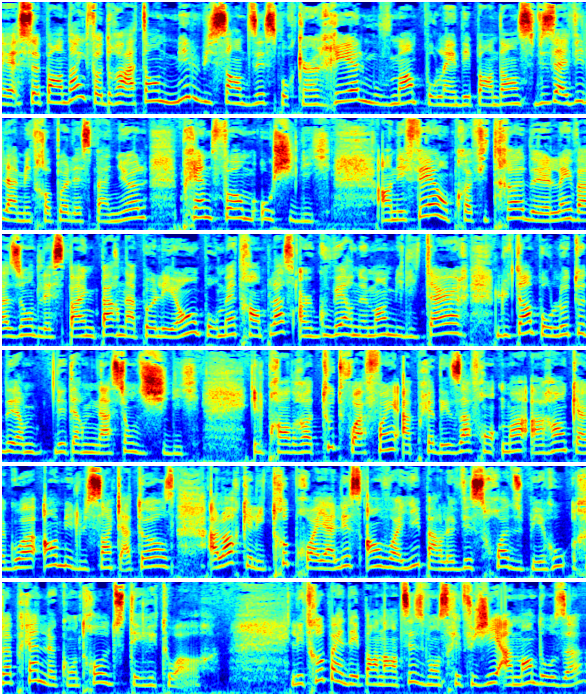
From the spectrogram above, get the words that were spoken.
Euh, cependant, il faudra attendre 1810 pour qu'un réel mouvement pour l'indépendance vis-à-vis de la métropole espagnole prenne forme au Chili. En effet, on profitera de l'invasion de l'Espagne par Napoléon pour mettre en place un gouvernement militaire luttant pour l'autodétermination du Chili. Il prendra toutefois fin après des affrontements à Rancagua en 1814, alors que les troupes royalistes envoyées par le vice-roi du Pérou reprennent le contrôle du territoire. Les troupes indépendantistes vont se réfugier à Mendoza,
